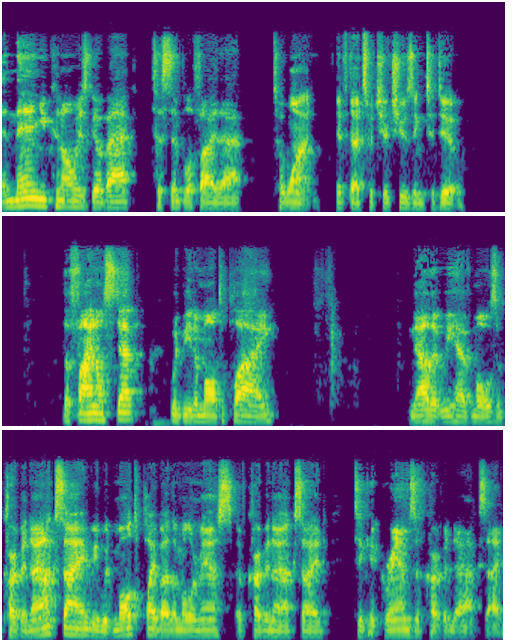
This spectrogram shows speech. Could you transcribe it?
and then you can always go back to simplify that to one, if that's what you're choosing to do. The final step would be to multiply now that we have moles of carbon dioxide, we would multiply by the molar mass of carbon dioxide to get grams of carbon dioxide.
